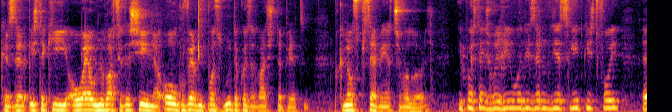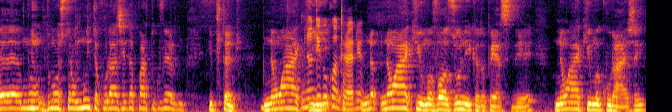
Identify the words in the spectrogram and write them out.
quer dizer, isto aqui ou é o negócio da China ou o governo pôs muita coisa debaixo do tapete, porque não se percebem estes valores e depois tens Rui Rio a dizer no dia seguinte que isto foi, uh, demonstrou muita coragem da parte do governo. E, portanto, não há aqui. Não digo o contrário. Não, não há aqui uma voz única do PSD, não há aqui uma coragem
